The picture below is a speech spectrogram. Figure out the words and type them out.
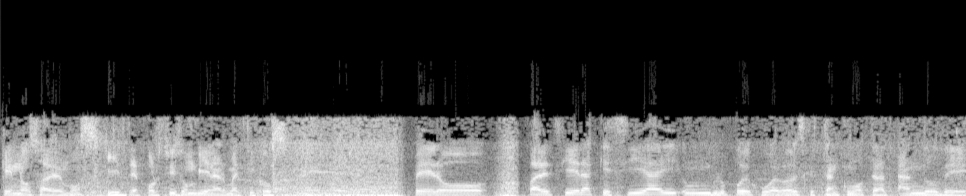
que no sabemos y de por sí son bien herméticos, pero pareciera que sí hay un grupo de jugadores que están como tratando de,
